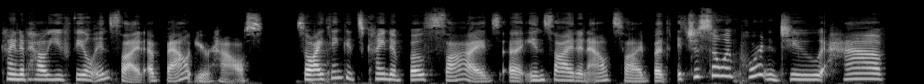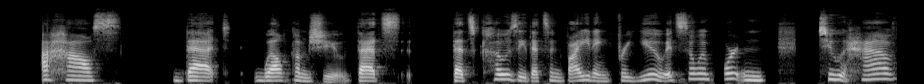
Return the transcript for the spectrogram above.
kind of how you feel inside about your house. So I think it's kind of both sides, uh, inside and outside, but it's just so important to have a house that welcomes you, that's, that's cozy, that's inviting for you. It's so important to have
